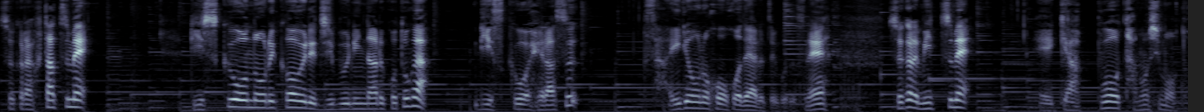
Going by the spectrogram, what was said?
それから2つ目リスクを乗り越える自分になることがリスクを減らす最良の方法であるということですね。それから3つ目、えギャップを楽しもうと。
